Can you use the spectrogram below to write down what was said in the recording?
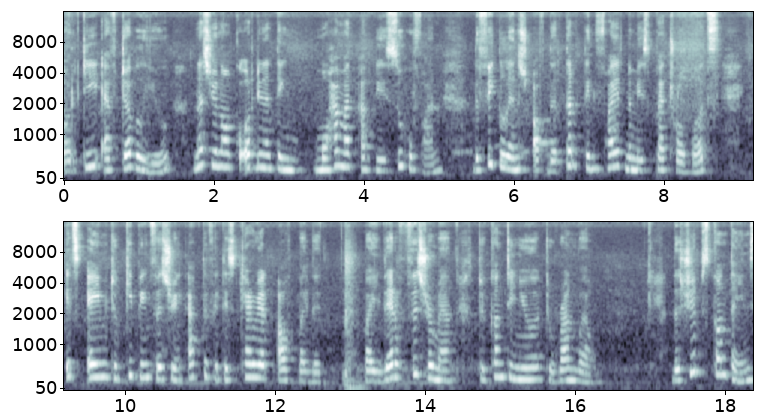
or DFW, National Coordinating Muhammad Abdi Suhufan, the vigilance of the 13 Vietnamese patrol boats, its aim to keeping fishing activities carried out by, the, by their fishermen to continue to run well. The ships contains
